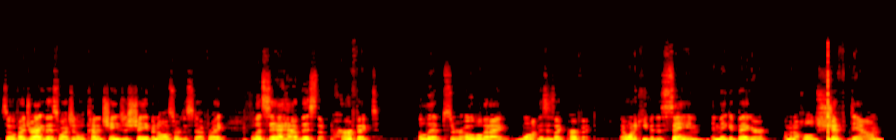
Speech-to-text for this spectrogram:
So if I drag this, watch, it'll kind of change the shape and all sorts of stuff, right? But let's say I have this, the perfect ellipse or oval that I want. This is like perfect. And I want to keep it the same and make it bigger. I'm to hold shift down,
